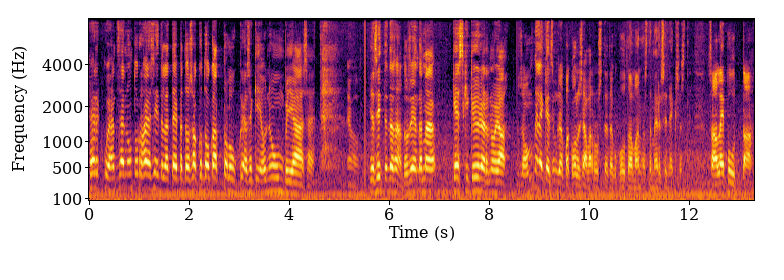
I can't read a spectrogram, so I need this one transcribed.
Herkkuihan sen on turha esitellä, että eipä tuossa ole tuo kattolukku ja sekin on umpi jäässä. Että. Joo. Ja sitten tässä on tosiaan tämä keskikyynärnoja. Se on melkein semmoisia pakollisia varusteita, kun puhutaan vanhasta Mercedeksestä. Saa leputtaa,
